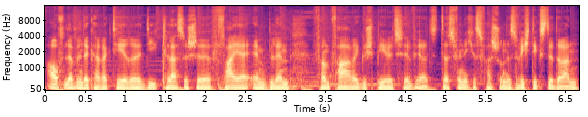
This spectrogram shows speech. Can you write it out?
Aufleveln der Charaktere die klassische Fire Emblem Fanfare gespielt wird. Das finde ich ist fast schon das Wichtigste dran.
